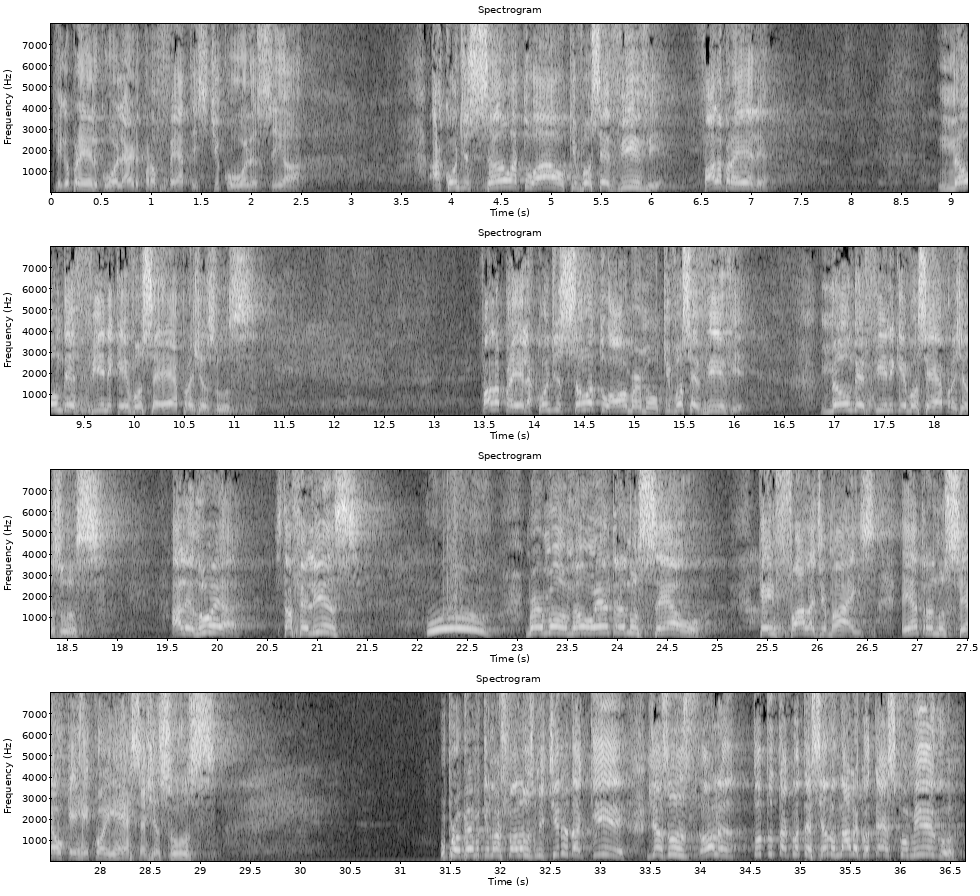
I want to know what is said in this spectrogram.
Diga para ele com o olhar de profeta, estica o olho assim, ó. A condição atual que você vive, fala para ele. Não define quem você é para Jesus. Fala para ele, a condição atual, meu irmão, que você vive, não define quem você é para Jesus. Aleluia! Está feliz? Uh! Meu irmão, não entra no céu quem fala demais. Entra no céu quem reconhece a Jesus. O problema é que nós falamos, me tira daqui. Jesus, olha, tudo está acontecendo, nada acontece comigo.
